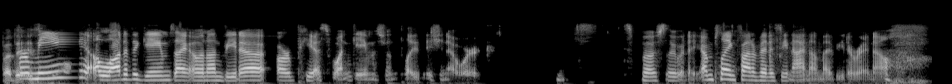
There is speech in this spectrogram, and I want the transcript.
But For me, a lot of the games I own on Vita are PS1 games from the PlayStation Network. It's, it's mostly what I, I'm playing Final Fantasy IX on my Vita right now.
